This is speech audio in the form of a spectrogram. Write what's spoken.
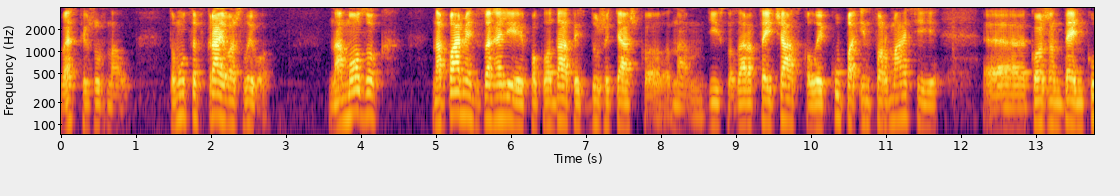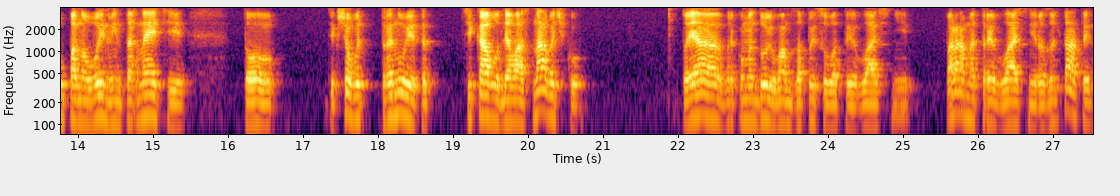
вести журнал. Тому це вкрай важливо. На мозок, на пам'ять взагалі покладатись дуже тяжко нам дійсно. Зараз в цей час, коли купа інформації, е, кожен день купа новин в інтернеті, то якщо ви тренуєте цікаву для вас навичку, то я рекомендую вам записувати власні параметри, власні результати.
